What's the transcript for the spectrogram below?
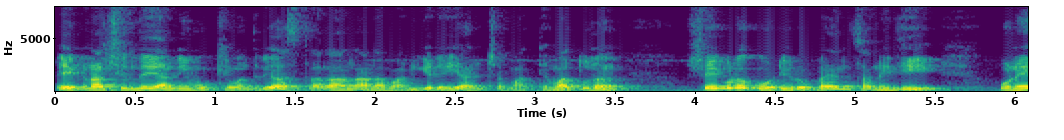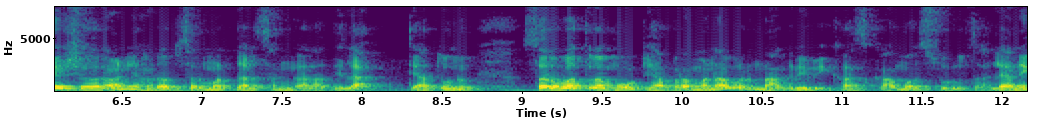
एकनाथ शिंदे यांनी मुख्यमंत्री असताना नाना भानगिरे यांच्या माध्यमातून शेकडो कोटी रुपयांचा निधी पुणे शहर आणि हडपसर मतदारसंघाला दिला. त्यातून सर्वत्र मोठ्या प्रमाणावर नागरी विकास कामं सुरू झाल्याने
